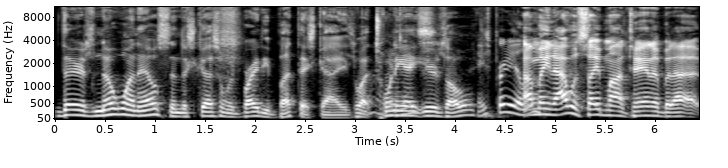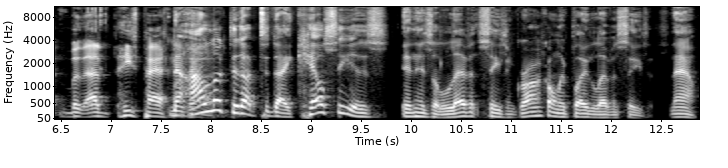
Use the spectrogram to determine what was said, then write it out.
There's no one else in discussion with Brady but this guy. He's what, 28 he's- years old? He's pretty elite. I mean, I would say Montana, but I but I, he's past. Now, I looked it up today. Kelce is in his 11th season. Gronk only played 11 seasons. Now,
